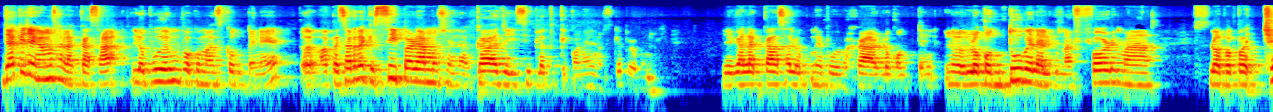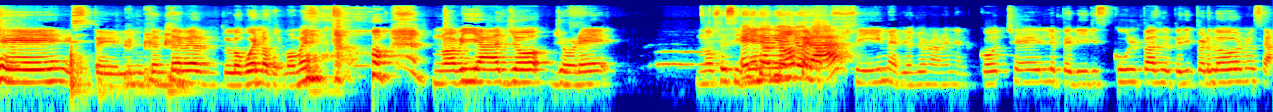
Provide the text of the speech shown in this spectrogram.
ya que llegamos a la casa, lo pude un poco más contener, a pesar de que sí paramos en la calle y sí platiqué con él, no sé qué, pero bueno, llegué a la casa, lo, me pude bajar, lo, lo contuve de alguna forma, lo apapaché, este, intenté ver lo bueno del momento. no había, yo lloré, no sé si bien o no, pero sí, me vio llorar en el coche, le pedí disculpas, le pedí perdón, o sea,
